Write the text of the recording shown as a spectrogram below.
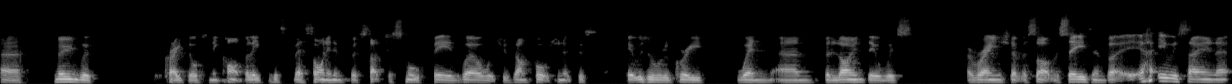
uh, moon with Craig Dawson. He can't believe they're signing him for such a small fee as well, which was unfortunate because it was all agreed when um, the loan deal was arranged at the start of the season. But he was saying that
